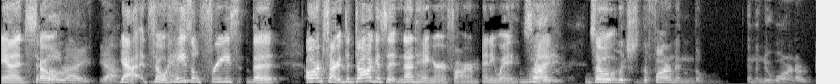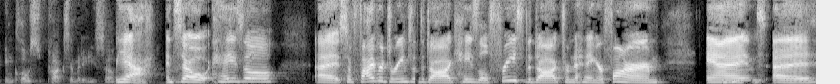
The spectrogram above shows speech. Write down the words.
And so Oh right, yeah. yeah, and so Hazel frees the Oh, I'm sorry. The dog is at Nuthanger Farm. Anyway, sorry. Right. So which the farm and the and the new Warren are in close proximity. So Yeah. And so Hazel, uh, so Fiver dreams of the dog. Hazel frees the dog from Nuthanger farm. And, uh,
